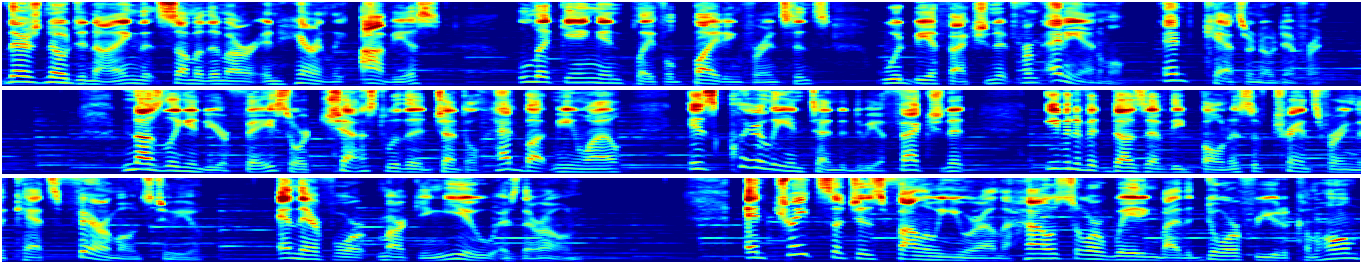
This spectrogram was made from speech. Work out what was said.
There's no denying that some of them are inherently obvious. Licking and playful biting for instance would be affectionate from any animal and cats are no different. Nuzzling into your face or chest with a gentle headbutt meanwhile is clearly intended to be affectionate even if it does have the bonus of transferring the cat's pheromones to you and therefore marking you as their own. And traits such as following you around the house or waiting by the door for you to come home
